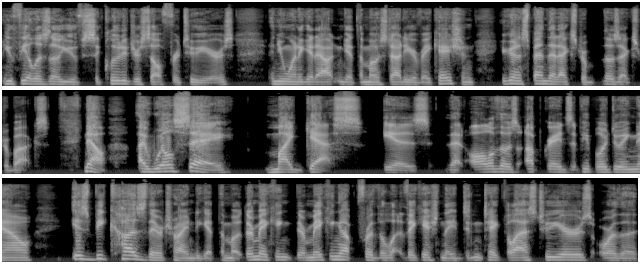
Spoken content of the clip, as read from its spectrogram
you feel as though you've secluded yourself for two years and you want to get out and get the most out of your vacation, you're going to spend that extra those extra bucks. Now, I will say my guess is that all of those upgrades that people are doing now is because they're trying to get the most they're making they're making up for the vacation they didn't take the last 2 years or the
